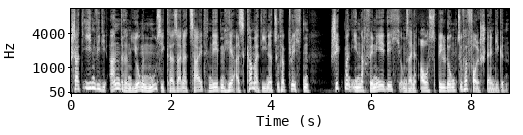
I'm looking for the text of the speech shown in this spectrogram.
Statt ihn wie die anderen jungen Musiker seiner Zeit nebenher als Kammerdiener zu verpflichten, schickt man ihn nach Venedig, um seine Ausbildung zu vervollständigen.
